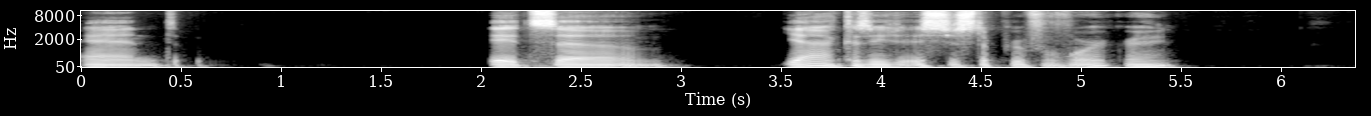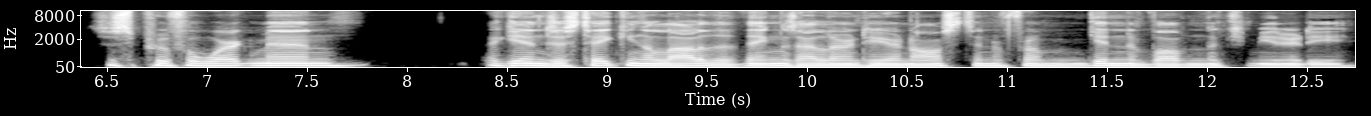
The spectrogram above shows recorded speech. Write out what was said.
and it's um yeah because it's just a proof of work right Just proof of work, man. Again, just taking a lot of the things I learned here in Austin from getting involved in the community,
